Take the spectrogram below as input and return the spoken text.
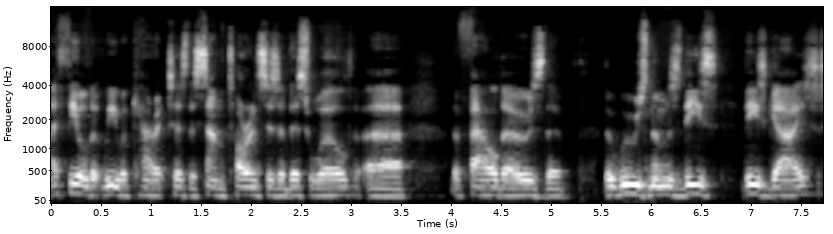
I feel that we were characters, the Sam Torrances of this world, uh, the Faldos, the the Woosnams, these these guys.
